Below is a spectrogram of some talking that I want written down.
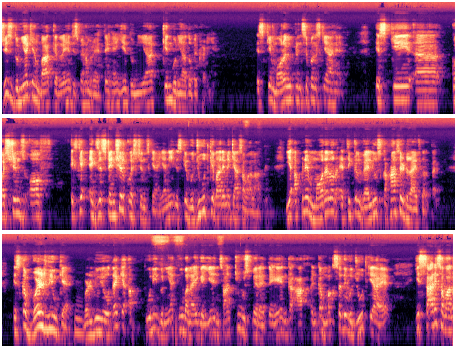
जिस दुनिया की हम बात कर रहे हैं जिसमें हम रहते हैं, ये दुनिया किन बुनियादों पे खड़ी है? इसके मॉरल प्रिंसिपल्स क्या हैं? इसके क्वेश्चंस ऑफ़ इसके एग्जिस्टेंशियल क्वेश्चंस क्या है? यानी इसके वजूद के बारे में क्या सवाल आते हैं? ये अपने मॉरल और एथिकल वैल्यूज़ कहाँ से डिराइव करता है? इसका वर्ल्ड व्यू क्या है? वर्ल्ड व्यू ये होता है कि अब पूरी दुनिया क्यों बनाई गई है? इंसान क्यों इसमें रहते हैं? इनका इनका मकसद वजूद क्या है? ये सारे सवाल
